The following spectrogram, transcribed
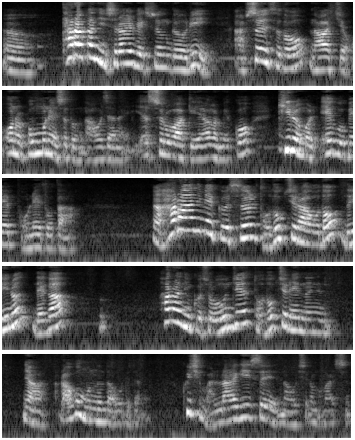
어, 타락한 이스라엘 백성들이 앞서에서도 나왔죠. 오늘 본문에서도 나오잖아요. 예수로와 계약을 맺고 기름을 애굽에 보내도다. 하나님의 것을 도둑질하고도 너희는 내가 하나님 것을 언제 도둑질했느 냐라고 묻는다고 그러잖아요. 그것이 말라기서에 나오시는 말씀.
